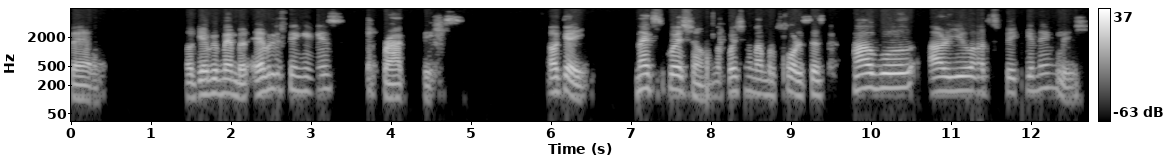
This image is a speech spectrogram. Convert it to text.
better. Okay, remember, everything is practice. Okay, next question. The question number four says, how good are you at speaking English?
